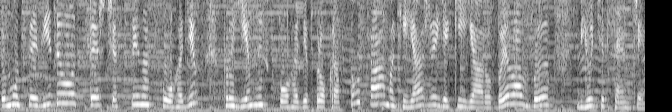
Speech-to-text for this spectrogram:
тому це відео теж частина спогадів, приємних спогадів про красу та макіяжі, які я робила в б'юті центрі.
